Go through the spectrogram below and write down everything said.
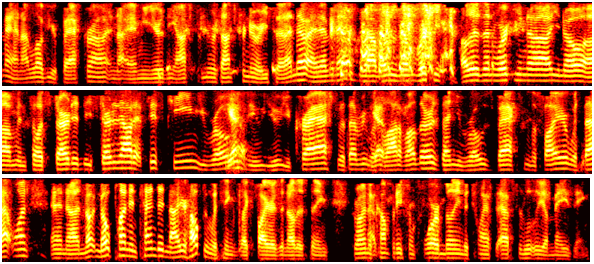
man, I love your background, and I, I mean, you're the entrepreneur's entrepreneur. You said I never, I haven't had a job other than working, other than working, uh, you know, um, and so it started. You started out at 15. You rose. Yeah. You you you crashed with every with yeah. a lot of others. Then you rose back from the fire with that one, and uh, no no pun intended. Now you're helping with things like fires and other things. Growing a company from four million to 20 absolutely amazing.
